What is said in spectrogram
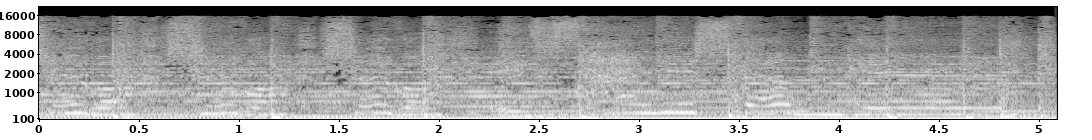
是我是我是我一直在你身边。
